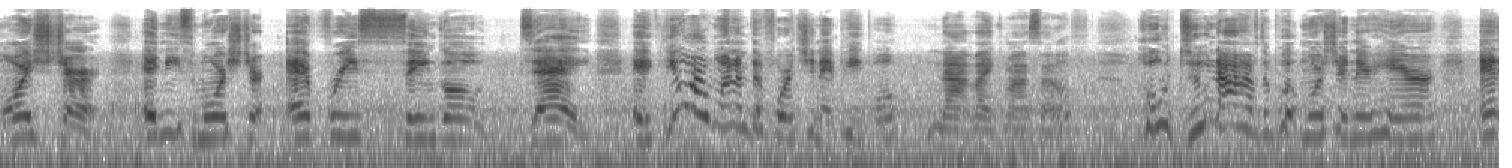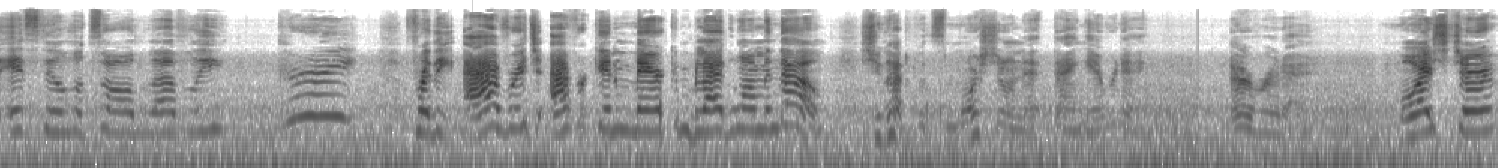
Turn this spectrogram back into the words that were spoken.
moisture. It needs moisture every single day. If you are one of the fortunate people, not like myself, who do not have to put moisture in their hair and it still looks all lovely, great. For the average African American black woman though, she got to put some moisture on that thing every day. Every day moisture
